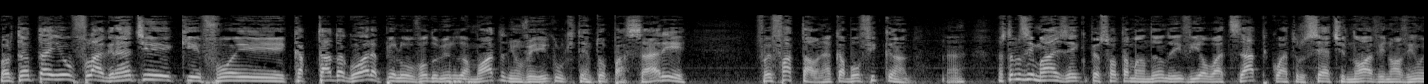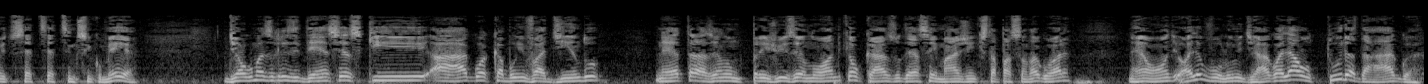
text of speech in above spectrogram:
Portanto, tá aí o flagrante que foi captado agora pelo Valdomiro da Mota, de um veículo que tentou passar e foi fatal, né? Acabou ficando. Né? Nós temos imagens aí que o pessoal está mandando aí via WhatsApp, 47991877556, de algumas residências que a água acabou invadindo, né, trazendo um prejuízo enorme, que é o caso dessa imagem que está passando agora, né, onde, olha o volume de água, olha a altura da água,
